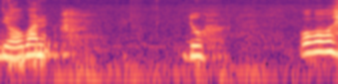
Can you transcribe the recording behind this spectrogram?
เดี๋ยววัน ดู โอ้ย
